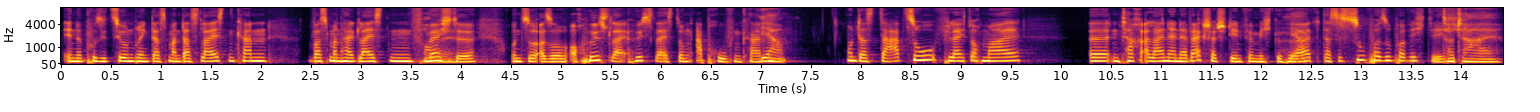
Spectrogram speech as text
in eine Position bringt, dass man das leisten kann, was man halt leisten Voll. möchte und so, also auch Höchstle Höchstleistungen abrufen kann. Ja. Und dass dazu vielleicht auch mal äh, einen Tag alleine in der Werkstatt stehen für mich gehört. Ja. Das ist super, super wichtig. Total.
